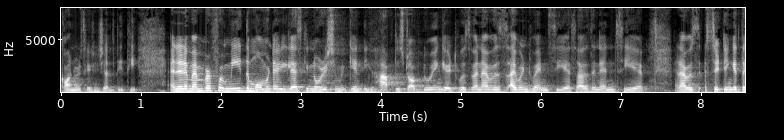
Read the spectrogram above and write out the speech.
کانورسن uh, چلتی تھی and I remember for me the moment I realise کی no Resham you have to stop doing it was when I was I went to N C S was N N C A and I was sitting at the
